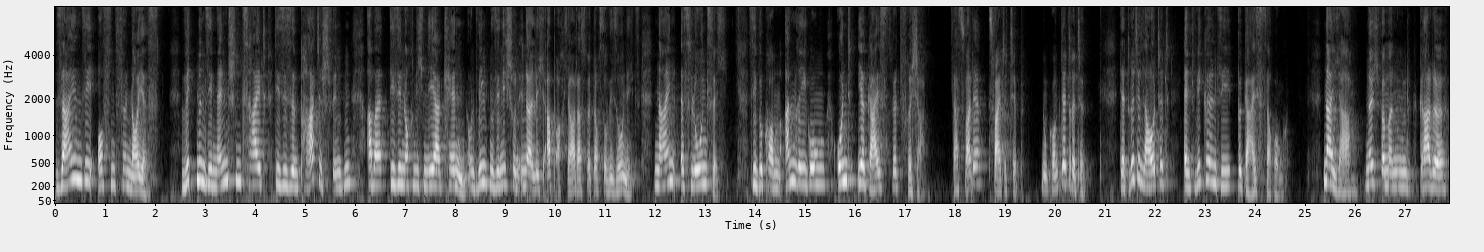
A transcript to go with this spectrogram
Seien Sie offen für Neues. Widmen Sie Menschen Zeit, die Sie sympathisch finden, aber die Sie noch nicht näher kennen und winken Sie nicht schon innerlich ab, ach ja, das wird doch sowieso nichts. Nein, es lohnt sich. Sie bekommen Anregungen und Ihr Geist wird frischer. Das war der zweite Tipp. Nun kommt der dritte. Der dritte lautet, entwickeln Sie Begeisterung. Na ja, nicht? Wenn man nun gerade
